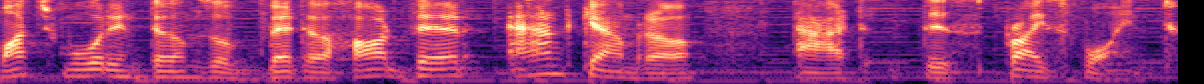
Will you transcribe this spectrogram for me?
much more in terms of better hardware and camera at this price point.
